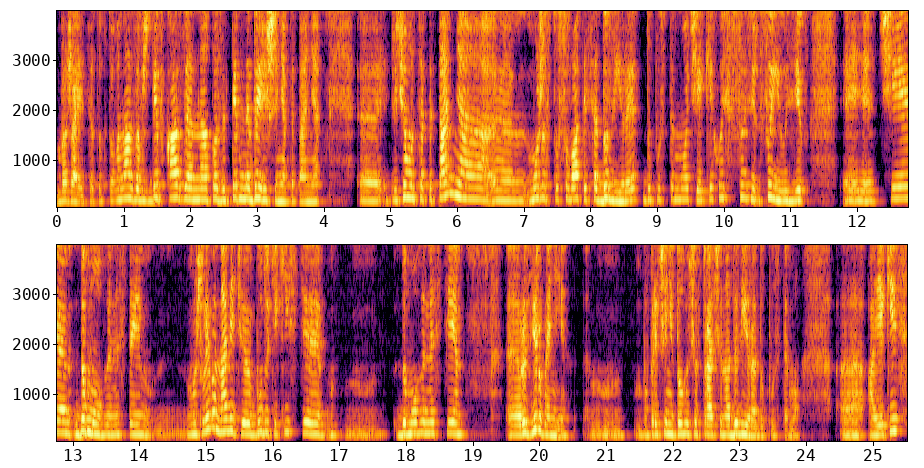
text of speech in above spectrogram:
вважається. Тобто вона завжди вказує на позитивне вирішення питання. Е, Причому це питання е, може стосуватися довіри, допустимо, чи якихось союзів, е, чи домовленостей. Можливо, навіть будуть якісь домовленості розірвані по причині того, що втрачена довіра, допустимо. А якісь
